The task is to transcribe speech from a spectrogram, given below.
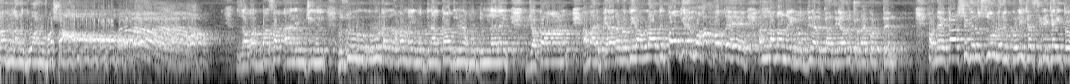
বাংলার দুয়ার ভাষা। যখন আমার পেয়ারা নবীর আওলাদ আল্লামা নাইমুদ্দিন আল কাদের আলোচনা করতেন। অনেক আশেখ রসুলের কলিজা সিরে যাইতো।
